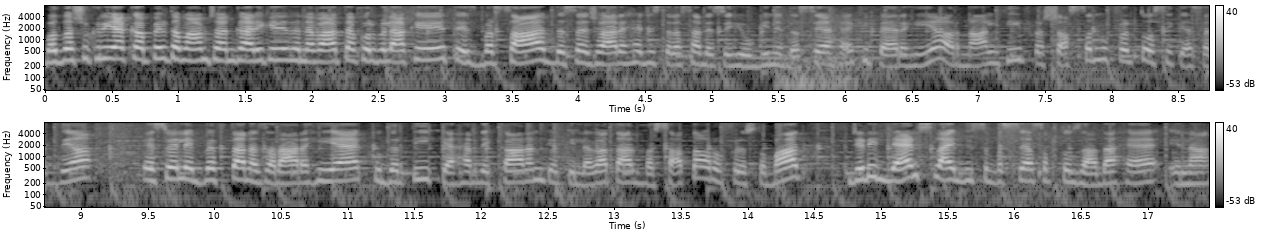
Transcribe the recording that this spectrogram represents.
ਬਹੁਤ ਬਹੁਤ ਸ਼ੁਕਰੀਆ ਕਪਿਲ तमाम ਜਾਣਕਾਰੀ ਕੇ ਲਈ ਧੰਨਵਾਦ ਤਾਂ ਕੁੱਲ ਮਿਲਾ ਕੇ ਤੇਜ਼ ਬਰਸਾਤ ਦੱਸਿਆ ਜਾ ਰਿਹਾ ਹੈ ਜਿਸ ਤਰ੍ਹਾਂ ਸਾਡੇ ਸਹਿਯੋਗੀ ਨੇ ਦੱਸਿਆ ਹੈ ਕਿ ਪੈ ਰਹੀ ਹੈ ਔਰ ਨਾਲ ਹੀ ਪ੍ਰਸ਼ਾਸਨ ਨੂੰ ਫਿਰ ਤੋਂ ਅਸੀਂ ਕਹਿ ਸਕਦੇ ਹਾਂ ਇਸ ਵੇਲੇ ਬਿਫਤਾ ਨਜ਼ਰ ਆ ਰਹੀ ਹੈ ਕੁਦਰਤੀ ਕਹਿਰ ਦੇ ਕਾਰਨ ਕਿਉਂਕਿ ਲਗਾਤਾਰ ਬਰਸਾਤਾਂ ਔਰ ਫਿਰ ਉਸ ਤੋਂ ਬਾਅਦ ਜਿਹੜੀ ਲੈਂਡਸਲਾਈਡ ਦੀ ਸਮੱਸਿਆ ਸਭ ਤੋਂ ਜ਼ਿਆਦਾ ਹੈ ਇਹਨਾਂ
